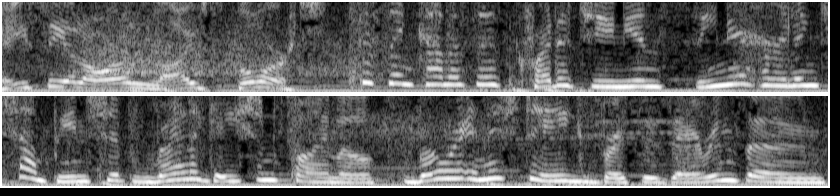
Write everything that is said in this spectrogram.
KCLR Live Sport. The St. Canice's Credit Union Senior Hurling Championship Relegation Final. Rower Inistioge versus Erin's Own.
